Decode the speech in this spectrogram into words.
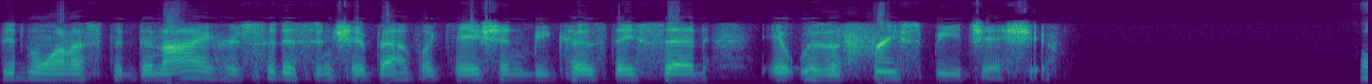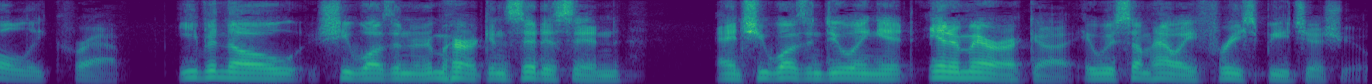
didn't want us to deny her citizenship application because they said it was a free speech issue. Holy crap. Even though she wasn't an American citizen, and she wasn't doing it in America. It was somehow a free speech issue.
